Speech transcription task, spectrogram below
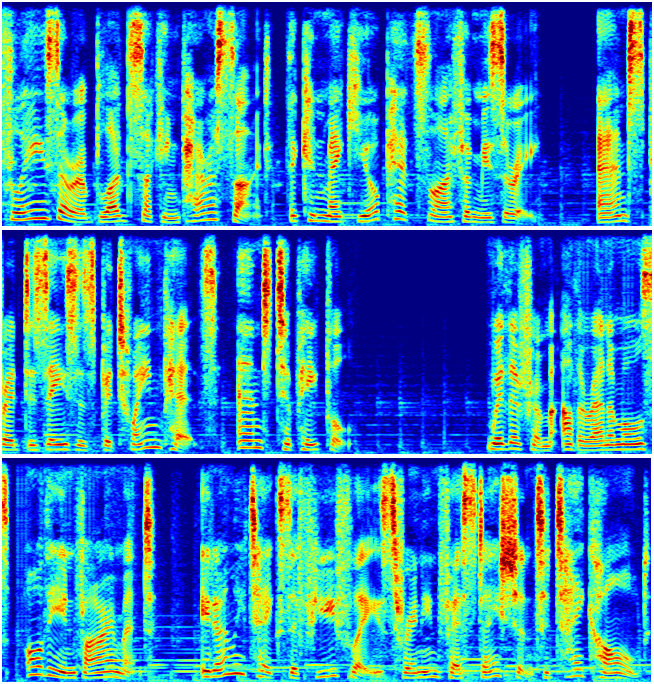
Fleas are a blood sucking parasite that can make your pet's life a misery and spread diseases between pets and to people. Whether from other animals or the environment, it only takes a few fleas for an infestation to take hold.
